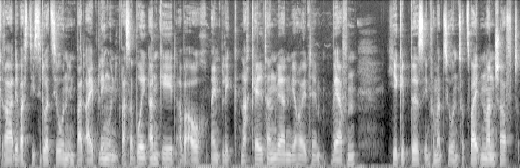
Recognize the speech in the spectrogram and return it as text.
gerade was die Situation in Bad Aibling und in Wasserburg angeht, aber auch ein Blick nach Keltern werden wir heute werfen. Hier gibt es Informationen zur zweiten Mannschaft.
